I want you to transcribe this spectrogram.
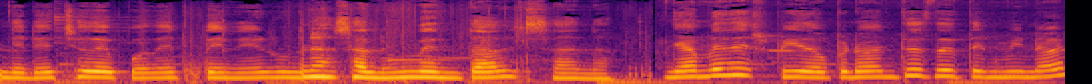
el derecho de poder tener una salud mental sana. Ya me despido, pero antes de terminar,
